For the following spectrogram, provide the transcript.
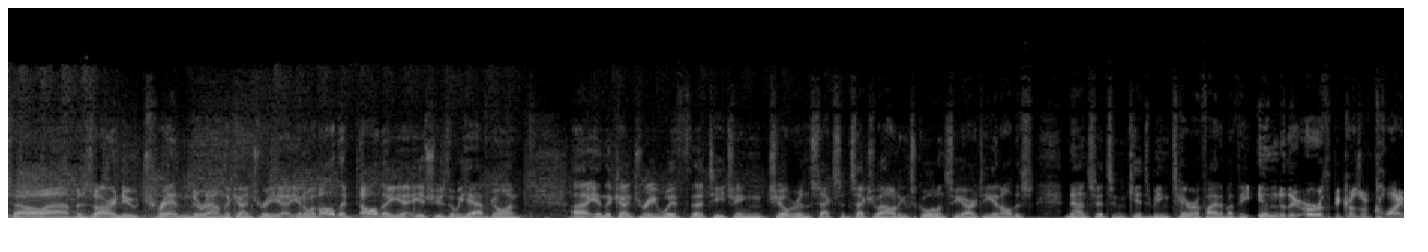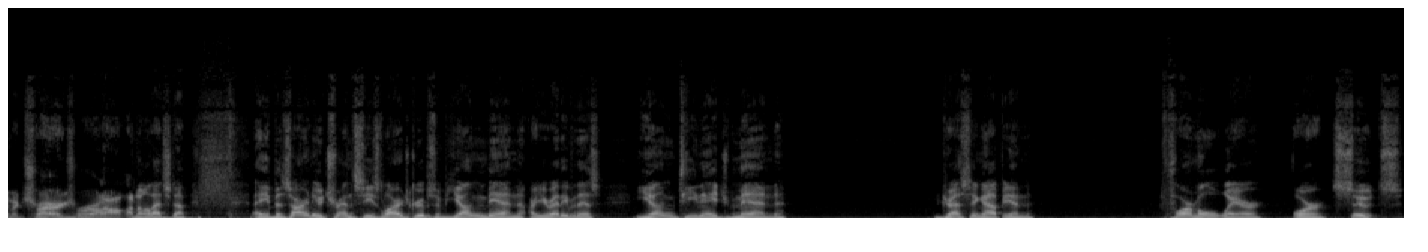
So, uh, bizarre new trend around the country. Uh, you know, with all the all the uh, issues that we have going uh, in the country with uh, teaching children sex and sexuality in school and CRT and all this nonsense, and kids being terrified about the end of the earth because of climate change and all that stuff. A bizarre new trend sees large groups of young men. Are you ready for this? Young teenage men dressing up in formal wear or suits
